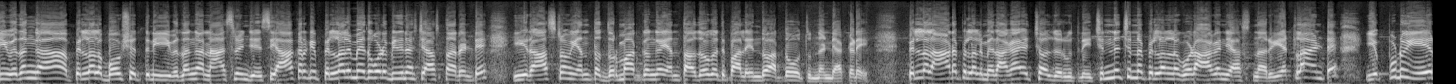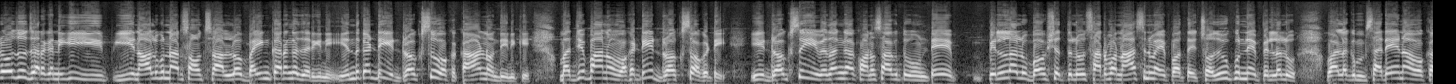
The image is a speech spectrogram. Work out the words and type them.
ఈ విధంగా పిల్లల భవిష్యత్తుని ఈ విధంగా నాశనం చేసి ఆఖరికి పిల్లల మీద కూడా బిజినెస్ చేస్తున్నారంటే ఈ రాష్ట్రం ఎంత దుర్మార్గంగా ఎంత అధోగతి పాలైందో అర్థమవుతుందండి అక్కడే. పిల్లల ఆడపిల్లల మీద అగాయత్యాలు జరుగుతున్నాయి. చిన్న చిన్న పిల్లలను కూడా ఆగం చేస్తున్నారు. ఎట్లా అంటే ఎప్పుడు ఏ రోజు జరగని ఈ ఈ నాలుగున్నర సంవత్సరాల్లో భయంకరంగా జరిగినాయి. ఎందుకంటే ఈ డ్రగ్స్ ఒక కారణం దీనికి. మద్యపానం ఒకటి డ్రగ్స్ డ్రగ్స్ ఒకటి. ఈ డ్రగ్స్ ఈ విధంగా కొనసాగుతూ ఉంటే పిల్లలు భవిష్యత్తులో సర్వనాశనం అయిపోతాయి. చదువుకునే పిల్లలు వాళ్ళకి సరైన ఒక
